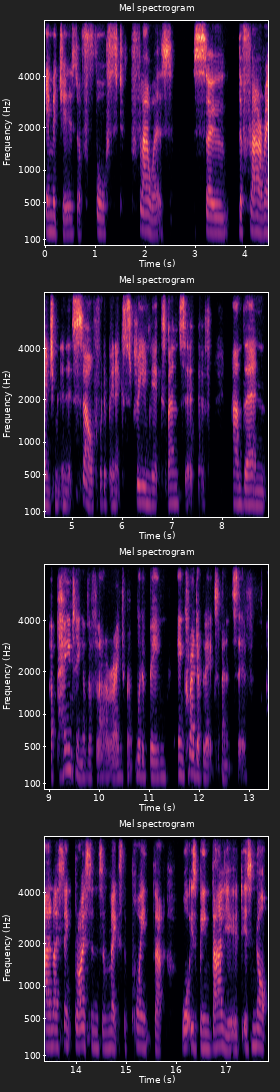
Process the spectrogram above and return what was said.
images of forced flowers. So the flower arrangement in itself would have been extremely expensive and then a painting of the flower arrangement would have been incredibly expensive. And I think Bryson makes the point that what is being valued is not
